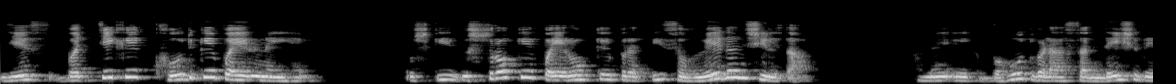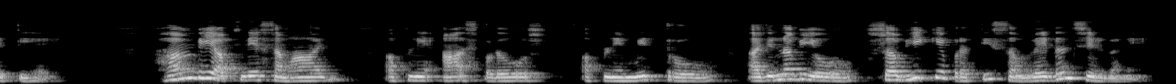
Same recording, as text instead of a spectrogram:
जिस बच्चे के खुद के पैर नहीं है उसकी दूसरों के पैरों के प्रति संवेदनशीलता हमें एक बहुत बड़ा संदेश देती है। हम भी अपने समाज, अपने आस पड़ोस अपने मित्रों, अजनबियों सभी के प्रति संवेदनशील बने।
